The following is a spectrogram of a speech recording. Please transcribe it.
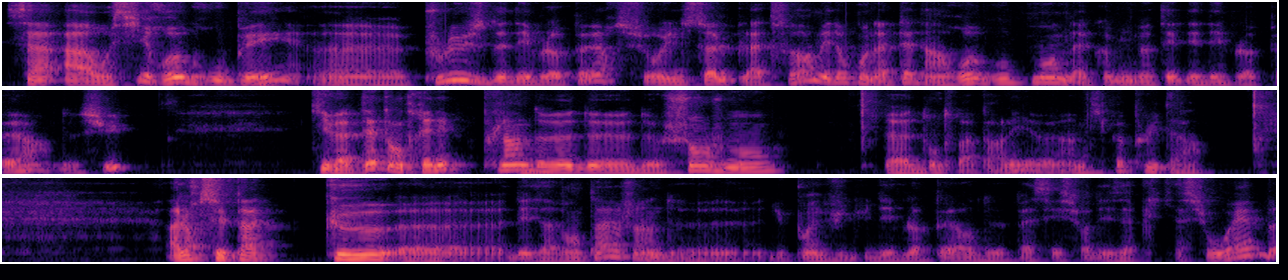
ça a aussi regroupé plus de développeurs sur une seule plateforme, et donc on a peut-être un regroupement de la communauté des développeurs dessus, qui va peut-être entraîner plein de, changements dont on va parler un petit peu plus tard. Alors c'est pas que euh, des avantages hein, du point de vue du développeur de passer sur des applications web.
